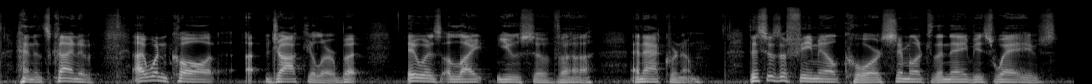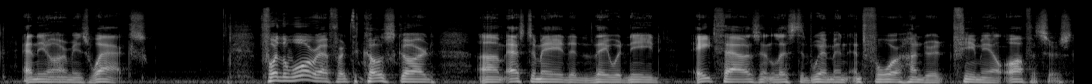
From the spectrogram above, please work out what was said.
and it's kind of I wouldn't call it uh, jocular, but it was a light use of uh, an acronym. This was a female corps similar to the Navy's Waves and the Army's WACs. For the war effort, the Coast Guard um, estimated they would need 8,000 enlisted women and 400 female officers.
